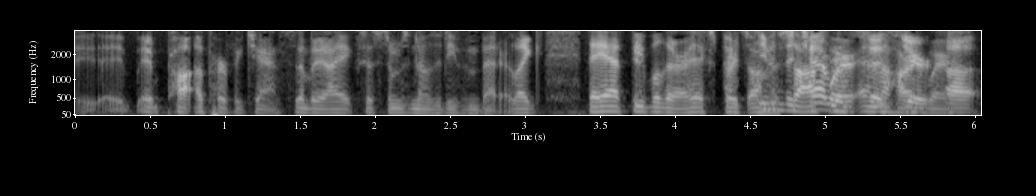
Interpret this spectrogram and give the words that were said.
a, a, a perfect chance somebody at iXsystems knows it even better. Like they have people that are experts on Even the, chat software and the says here, hardware. uh,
